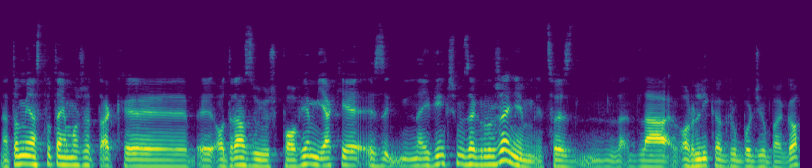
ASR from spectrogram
Natomiast tutaj może tak e, od razu już powiem, jakie największym zagrożeniem, co jest dla orlika grubodziobego.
